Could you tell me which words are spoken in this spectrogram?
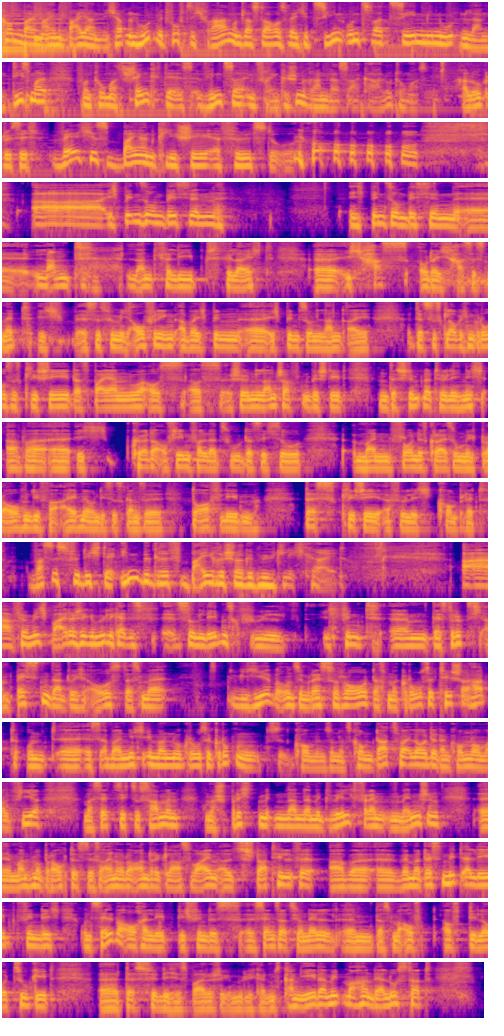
Willkommen bei Mein Bayern. Ich habe einen Hut mit 50 Fragen und lasse daraus welche ziehen und zwar 10 Minuten lang. Diesmal von Thomas Schenk, der ist Winzer im fränkischen Randersacker. Hallo Thomas. Hallo, grüß dich. Welches Bayern-Klischee erfüllst du? ah, ich bin so ein bisschen ich bin so ein bisschen äh, Land, landverliebt vielleicht. Äh, ich hasse oder ich hasse es nicht. Ich, es ist für mich aufregend, aber ich bin, äh, ich bin so ein Landei. Das ist, glaube ich, ein großes Klischee, dass Bayern nur aus aus schönen Landschaften besteht. Und das stimmt natürlich nicht. Aber äh, ich gehöre da auf jeden Fall dazu, dass ich so meinen Freundeskreis um mich brauche, die Vereine und dieses ganze Dorfleben. Das Klischee erfülle ich komplett. Was ist für dich der Inbegriff bayerischer Gemütlichkeit? Ah, für mich bayerische Gemütlichkeit ist, ist so ein Lebensgefühl. Ich finde, ähm, das drückt sich am besten dadurch aus, dass man wie hier bei uns im Restaurant, dass man große Tische hat und äh, es aber nicht immer nur große Gruppen kommen, sondern es kommen da zwei Leute, dann kommen nochmal vier, man setzt sich zusammen, man spricht miteinander mit wildfremden Menschen. Äh, manchmal braucht es das ein oder andere Glas Wein als Stadthilfe, aber äh, wenn man das miterlebt, finde ich, und selber auch erlebt, ich finde es äh, sensationell, äh, dass man auf, auf die Leute zugeht. Äh, das finde ich ist bayerische Gemütlichkeit. Und es kann jeder mitmachen, der Lust hat.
